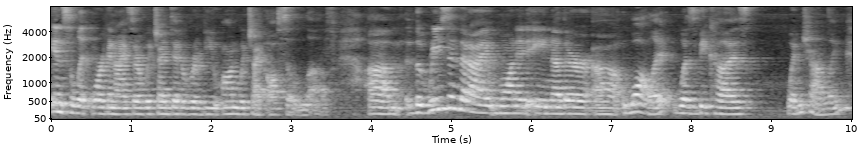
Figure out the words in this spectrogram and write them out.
Insolite organizer, which I did a review on, which I also love. Um, the reason that I wanted another uh, wallet was because when traveling,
